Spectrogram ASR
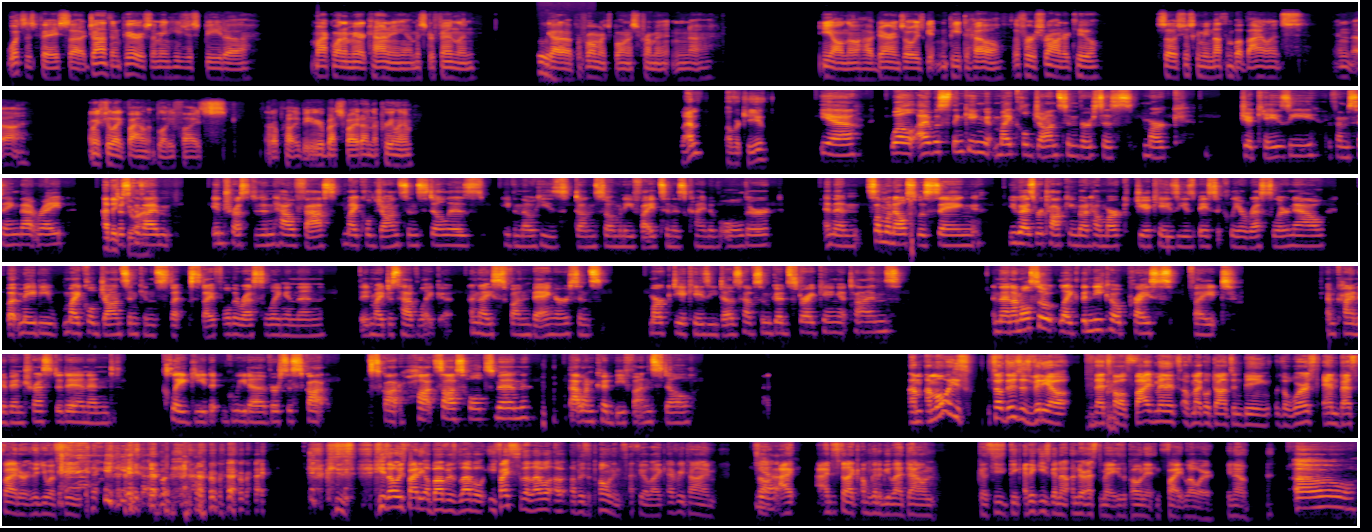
what's his face? Uh, Jonathan Pearce. I mean, he just beat uh, Makwan Amirkhani, uh, Mr. Finland. Got a performance bonus from it, and uh, you all know how Darren's always getting beat to hell the first round or two. So it's just gonna be nothing but violence, and uh, I mean, if you like violent, bloody fights, that'll probably be your best fight on the prelim. Lem, over to you. Yeah. Well, I was thinking Michael Johnson versus Mark Giacchese, if I'm saying that right. I think Just because. I'm interested in how fast Michael Johnson still is, even though he's done so many fights and is kind of older. And then someone else was saying, you guys were talking about how Mark Giacchese is basically a wrestler now, but maybe Michael Johnson can sti- stifle the wrestling and then they might just have like a, a nice fun banger since Marc Diakiese does have some good striking at times. And then I'm also like the Niko Price fight. I'm kind of interested in, and Clay Guida versus Scott Scott Hot Sauce Holtzman. that one could be fun still. I'm I'm always so there's this video that's called five minutes of Michael Johnson being the worst and best fighter in the UFC. right. He's, he's always fighting above his level. He fights to the level of, of his opponents, I feel like, every time. So Yeah. I, I just feel like I'm gonna be let down because he think I think he's gonna underestimate his opponent and fight lower, you know? Oh,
